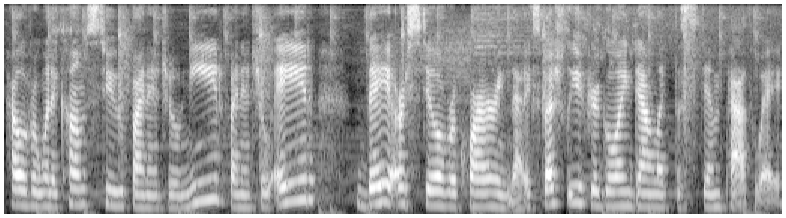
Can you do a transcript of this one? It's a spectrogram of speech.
However, when it comes to financial need, financial aid, they are still requiring that, especially if you're going down like the STEM pathway.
